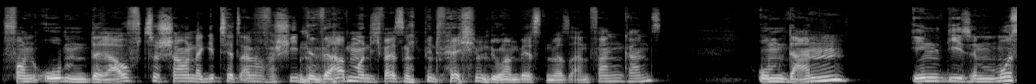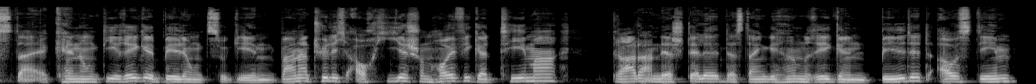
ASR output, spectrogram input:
von oben drauf zu schauen. Da gibt's jetzt einfach verschiedene Verben und ich weiß nicht, mit welchem du am besten was anfangen kannst, um dann in diese Mustererkennung, die Regelbildung zu gehen, war natürlich auch hier schon häufiger Thema, gerade an der Stelle, dass dein Gehirn Regeln bildet aus dem,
